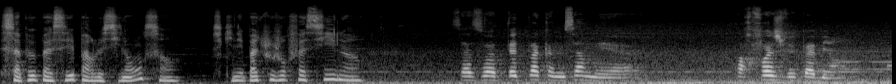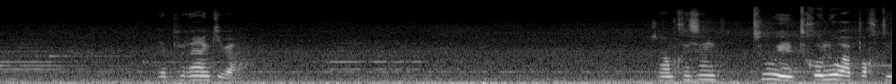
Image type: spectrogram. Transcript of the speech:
ça peut passer par le silence, hein, ce qui n'est pas toujours facile. hein. Ça se voit peut-être pas comme ça, mais euh, parfois je vais pas bien. Y a plus rien qui va. J'ai l'impression que tout est trop lourd à porter.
